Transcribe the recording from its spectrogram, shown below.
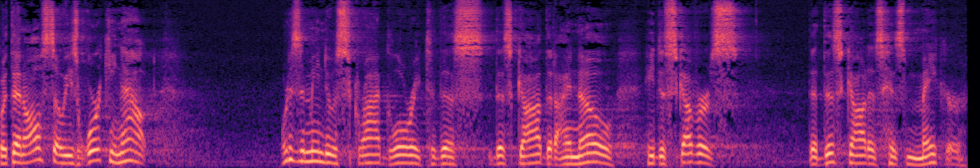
But then also, he's working out what does it mean to ascribe glory to this, this God that I know he discovers that this God is his maker,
